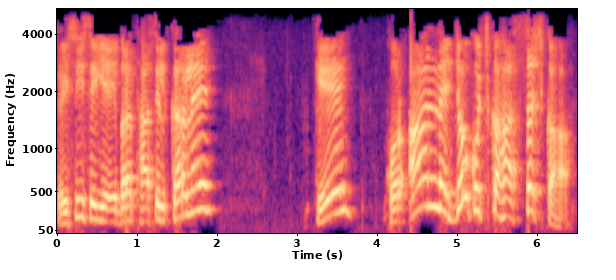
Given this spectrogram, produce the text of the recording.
تو اسی سے یہ عبرت حاصل کر لیں کہ قرآن نے جو کچھ کہا، سچ کہا۔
